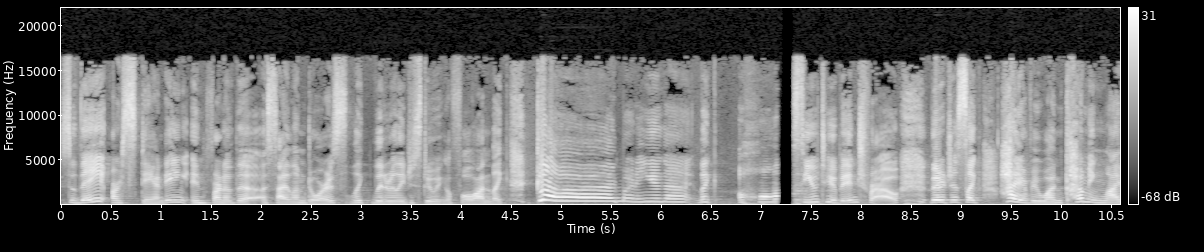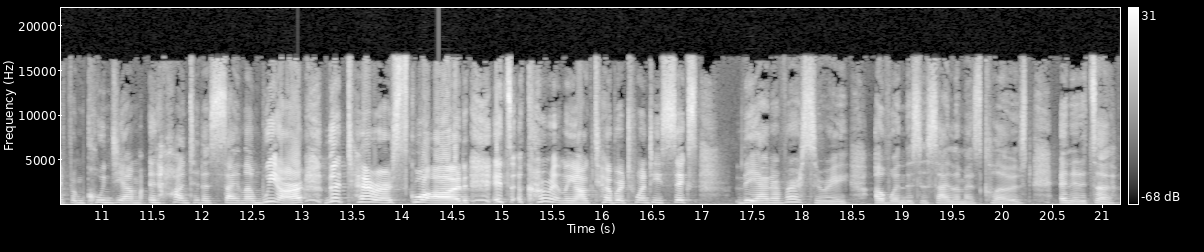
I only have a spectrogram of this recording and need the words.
So they are standing in front of the asylum doors, like literally just doing a full on, like, good morning, you guys. Like a whole YouTube intro. They're just like, hi everyone, coming live from Gonjiam and Haunted Asylum. We are the Terror Squad. It's currently October 26th, the anniversary of when this asylum has closed. And it's a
